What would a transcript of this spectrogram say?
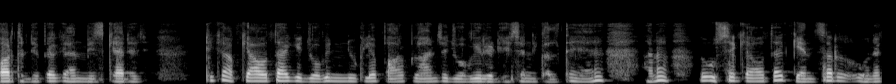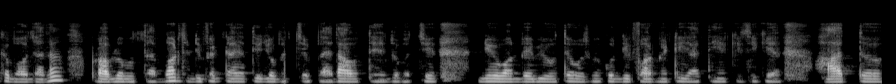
बर्थ डिफेक्ट एंड मिसकैरेज ठीक है अब क्या होता है कि जो भी न्यूक्लियर पावर प्लांट से जो भी रेडिएशन निकलते हैं है ना तो उससे क्या होता है कैंसर होने का बहुत ज़्यादा प्रॉब्लम होता है। बर्थ डिफेक्ट आ जाती है जो बच्चे पैदा होते हैं जो बच्चे न्यू बॉर्न बेबी होते हैं उसमें कुछ डिफॉर्मिटी आती है किसी के हाथ अ,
